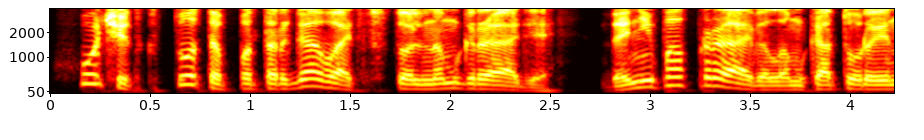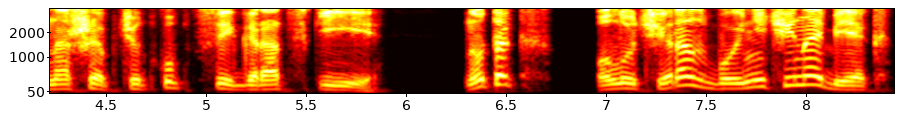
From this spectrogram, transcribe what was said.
хочет кто-то поторговать в Стольном Граде, да не по правилам, которые нашепчут купцы городские. Ну так получи разбойничий набег.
